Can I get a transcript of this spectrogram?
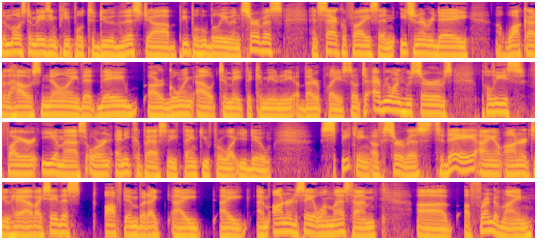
the most amazing people to do this job, people who believe in service and sacrifice, and each and every day uh, walk out of the house knowing that they are going out to make the community a better place. So to everyone who serves police, fire, EMS, or in any capacity, thank you for for what you do. Speaking of service, today I am honored to have, I say this often, but I, I, I, I'm honored to say it one last time. Uh, a friend of mine,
